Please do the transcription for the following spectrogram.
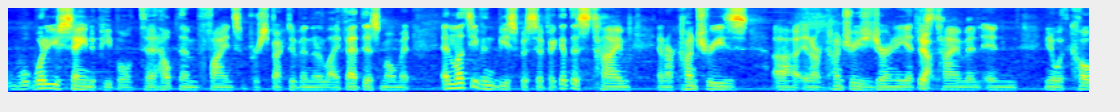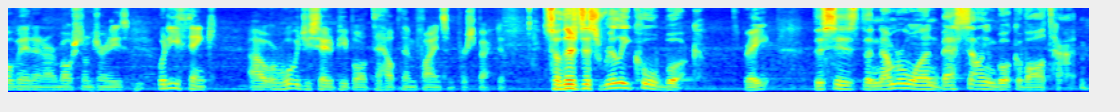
wh- what are you saying to people to help them find some perspective in their life at this moment? And let's even be specific at this time in our country's uh, in our country's journey at this Yeah. time and, and you know with COVID and our emotional journeys. What do you think, uh, or what would you say to people to help them find some perspective? So there's this really cool book, right? This is the number one best-selling book of all time.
